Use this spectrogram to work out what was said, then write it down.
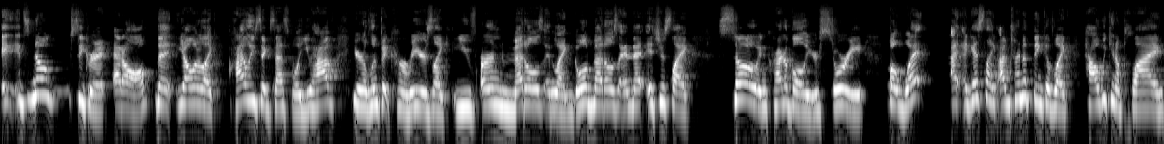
it's no secret at all that y'all are like highly successful. You have your Olympic careers, like you've earned medals and like gold medals, and that it's just like so incredible your story. But what I, I guess like I'm trying to think of like how we can apply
